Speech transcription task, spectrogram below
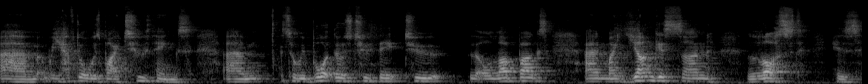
Um, we have to always buy two things. Um, so we bought those two, th- two little love bugs, and my youngest son lost his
